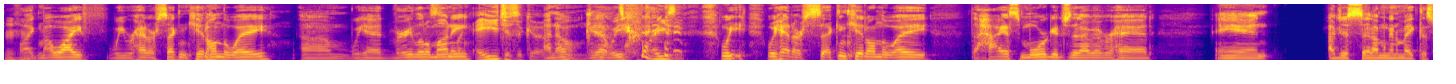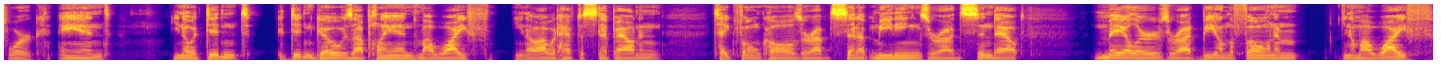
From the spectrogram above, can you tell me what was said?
Mhm. Like my wife, we were had our second kid on the way. Um, we had very little money. Like ages ago. I know. yeah, we crazy. we we had our second kid on the way, the highest mortgage that I've ever had, and I just said I'm going to make this work. And you know, it didn't it didn't go as I planned. My wife, you know, I would have to step out and take phone calls or I'd set up meetings or I'd send out mailers or I'd be on the phone and you know, my wife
